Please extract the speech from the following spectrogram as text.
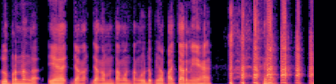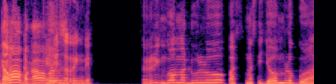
Lu pernah nggak? Ya jangan jangan mentang-mentang lu udah punya pacar nih ya. gak apa-apa, gak apa-apa. kayaknya sering deh sering gua mah dulu pas masih jomblo gua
